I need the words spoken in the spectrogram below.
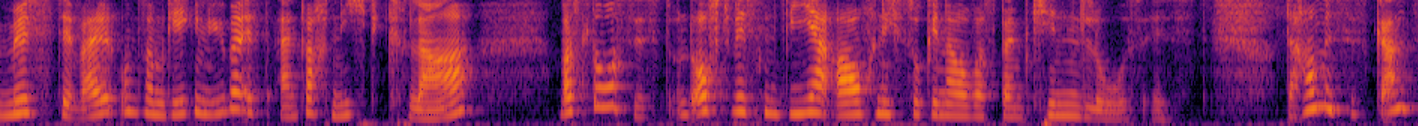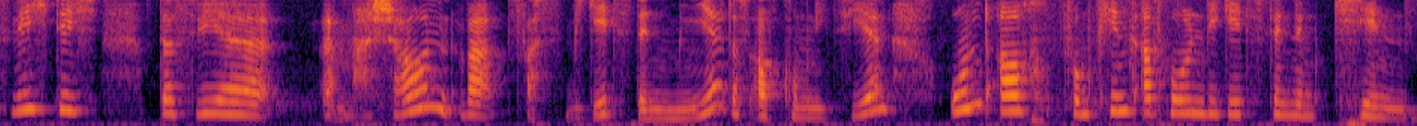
müsste, weil unserem Gegenüber ist einfach nicht klar, was los ist. Und oft wissen wir auch nicht so genau, was beim Kind los ist. Darum ist es ganz wichtig, dass wir äh, mal schauen, was, wie geht es denn mir, das auch kommunizieren und auch vom Kind abholen, wie geht es denn dem Kind.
